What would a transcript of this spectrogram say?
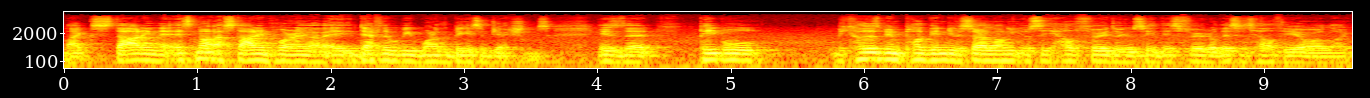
Like starting there, it's not a starting point or anything like that. It definitely would be one of the biggest objections. Is that people, because it's been plugged into for so long, you'll see health foods or you'll see this food or this is healthier or like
